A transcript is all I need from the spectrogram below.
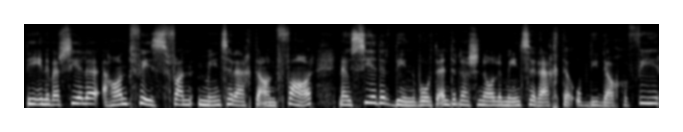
die universele handves van menseregte aanvaar. Nou sedertdien word internasionale menseregte op die dag gevier.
